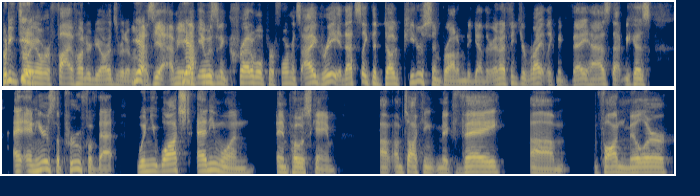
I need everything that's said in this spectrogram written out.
But he did over 500 yards or whatever yeah. it was. Yeah, I mean, yeah. like it was an incredible performance. I agree. That's like the Doug Pederson brought him together, and I think you're right. Like McVay has that because and, and here's the proof of that. When you watched anyone in post game, I'm talking McVay, um, Von Miller,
